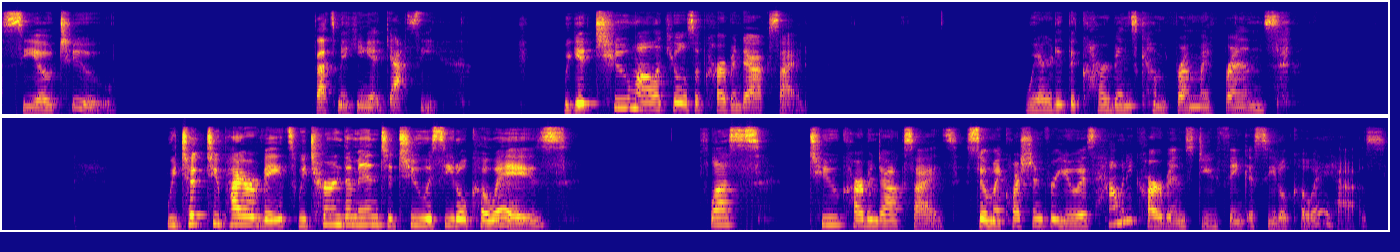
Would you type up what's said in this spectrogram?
CO2 that's making it gassy. We get two molecules of carbon dioxide. Where did the carbons come from, my friends? We took two pyruvates, we turned them into two acetyl-CoAs, plus two carbon dioxides. So my question for you is, how many carbons do you think acetyl-CoA has?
